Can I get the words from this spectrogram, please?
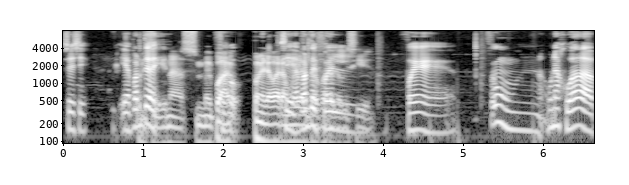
Sí, sí. Y aparte. Así que nada, me pone, fue- pone la vara sí, muy aparte fue para lo el- que sigue. fue, fue un- una jugada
